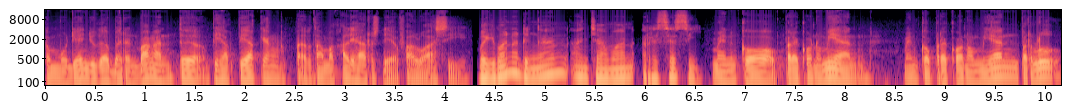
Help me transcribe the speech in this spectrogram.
kemudian juga Badan Pangan. Itu pihak-pihak yang pertama kali harus dievaluasi. Bagaimana dengan ancaman resesi? Menko Perekonomian, Menko Perekonomian perlu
